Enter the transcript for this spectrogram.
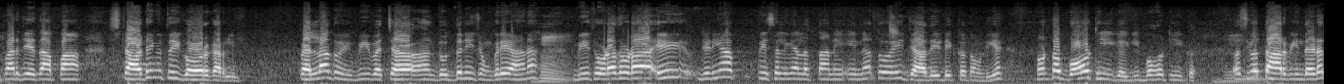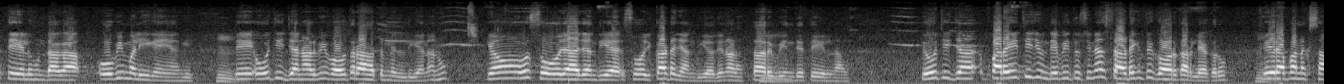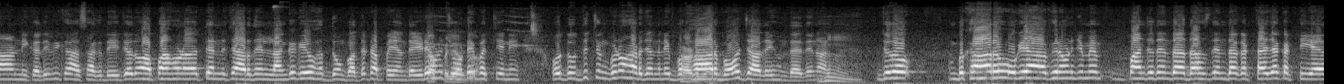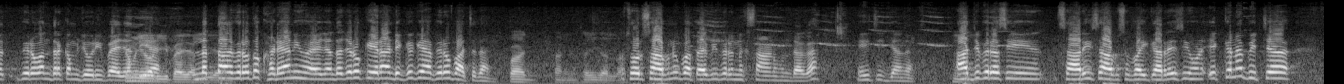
ਪਰ ਜੇ ਤਾਂ ਆਪਾਂ ਸਟਾਰਟਿੰਗ ਤੋਂ ਹੀ ਗੌਰ ਕਰ ਲਈ ਪਹਿਲਾਂ ਤੋਂ ਹੀ ਵੀ ਬੱਚਾ ਦੁੱਧ ਨਹੀਂ ਚੁੰਗ ਰਿਹਾ ਹਨਾ? ਵੀ ਥੋੜਾ ਥੋੜਾ ਇਹ ਜਿਹੜੀਆਂ ਪਿਛਲੀਆਂ ਲੱਤਾਂ ਨੇ ਇਹਨਾਂ ਤੋਂ ਇਹ ਜ਼ਿਆਦਾ ਦਿੱਕਤ ਆਉਂਦੀ ਹੈ। ਹੁਣ ਤਾਂ ਬਹੁਤ ਠੀਕ ਹੈਗੀ ਬਹੁਤ ਠੀਕ। ਅਸੀਂ ਉਹ ਤਾਰਬੀਨ ਦਾ ਜਿਹੜਾ ਤੇਲ ਹੁੰਦਾਗਾ ਉਹ ਵੀ ਮਲੀ ਗਏ ਆਂਗੇ। ਤੇ ਉਹ ਚੀਜ਼ਾਂ ਨਾਲ ਵੀ ਬਹੁਤ ਰਾਹਤ ਮਿਲਦੀ ਹੈ ਇਹਨਾਂ ਨੂੰ। ਕਿਉਂ? ਉਹ ਸੋਜ ਆ ਜਾਂਦੀ ਹੈ ਸੋਜ ਘਟ ਜਾਂਦੀ ਹੈ ਉਹਦੇ ਨਾਲ ਤਾਰਬੀਨ ਦੇ ਤੇਲ ਨਾਲ। ਤੇ ਉਹ ਚੀਜ਼ਾਂ ਪਰ ਇਹ ਚੀਜ਼ ਹੁੰਦੀ ਹੈ ਵੀ ਤੁਸੀਂ ਨਾ ਸਟਾਰਟਿੰਗ ਤੇ ਗੌਰ ਕਰ ਲਿਆ ਕਰੋ। ਫਿਰ ਆਪਾਂ ਨੁਕਸਾਨ ਨਹੀਂ ਕਦੇ ਵੀ ਖਾ ਸਕਦੇ। ਜਦੋਂ ਆਪਾਂ ਹੁਣ 3-4 ਦਿਨ ਲੰਘ ਗਏ ਉਹ ਹੱਦੋਂ ਵੱਧ ਟੱਪ ਜਾਂਦਾ ਜਿਹੜੇ ਹੁਣ ਛੋਟੇ ਬੱਚੇ ਨੇ ਉਹ ਦੁੱਧ ਚੰਗਣੋਂ ਹਟ ਜਾਂਦੇ ਨੇ ਬੁਖਾਰ ਬਹੁਤ ਜ਼ਿਆਦਾ ਹੁੰਦਾ ਇਹਦੇ ਨਾਲ। ਜਦੋਂ ਬੁਖਾਰ ਹੋ ਗਿਆ ਫਿਰ ਹੁਣ ਜਿਵੇਂ 5 ਦਿਨ ਦਾ 10 ਦਿਨ ਦਾ ਕੱਟਾ ਜਾਂ ਕੱਟੀ ਹੈ ਫਿਰ ਉਹ ਅੰਦਰ ਕਮਜ਼ੋਰੀ ਪੈ ਜਾਂਦੀ ਹੈ। ਲੱਤਾਂ ਫਿਰ ਉਹ ਤੋਂ ਖੜਿਆ ਨਹੀਂ ਹੋਇਆ ਜਾਂਦਾ। ਜਦੋਂ ਕੇਰਾਂ ਡਿੱਗ ਗਿਆ ਫਿਰ ਉਹ ਬਚਦਾ ਨਹੀਂ। ਸਹੀ ਗੱਲ ਆ। ਥੋੜਾ ਸਾਹਿਬ ਨੂੰ ਪਤਾ ਵੀ ਫਿਰ ਨੁਕਸਾਨ ਹੁੰਦਾਗਾ ਇਹ ਚੀਜ਼ਾਂ ਦਾ। ਅੱਜ ਫਿਰ ਅਸੀਂ ਸਾਰੀ ਸਾਫ਼ ਸਫ਼ਾਈ ਕਰ ਰਹੇ ਸੀ ਹੁਣ ਇੱਕ ਨਾ ਵਿੱਚ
